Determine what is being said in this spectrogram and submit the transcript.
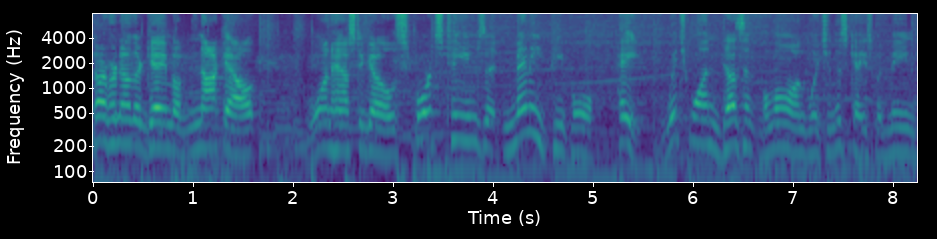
Time for another game of knockout. One has to go. Sports teams that many people hate. Which one doesn't belong? Which in this case would mean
